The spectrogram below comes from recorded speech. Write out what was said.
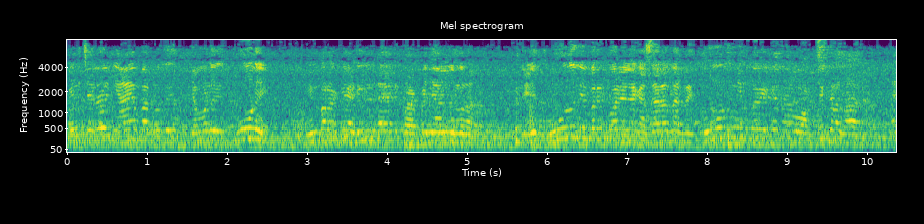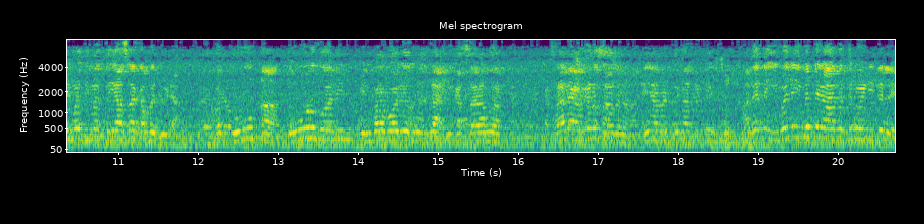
പിന്നെ ചിലർ ന്യായം പറഞ്ഞത് നമ്മൾ തൂണ് മിമ്പറൊക്കെ അടിയിലുണ്ടായാലും കുഴപ്പമില്ല എന്നുള്ളതാണ് ഈ തൂണ് മിമ്പറെ പോലെയല്ല കസാര തൂണ് മിമ്പറൊക്കെ നമ്മൾ ഉറച്ചിക്കണ സാധനം. അതിന് നിങ്ങൾ തിയാസാക്കാൻ പറ്റൂല. അപ്പൊ തൂ ആ തൂണ് പോലെയും മിമ്പറ പോലെയൊന്നും അല്ല ഈ കസാര എന്ന് പറഞ്ഞത്. കസാല ഇളകണ സാധനമാണ് അതിന് അവിടെ കണ്ടിട്ട് അതന്നെ ഇവന് ഇവന്റെ കാരണത്തിന് വേണ്ടിയിട്ടല്ലേ?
